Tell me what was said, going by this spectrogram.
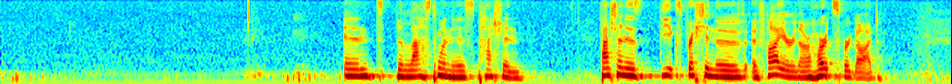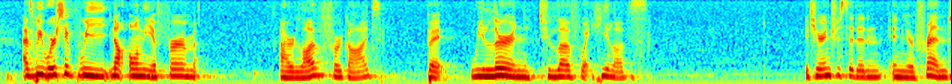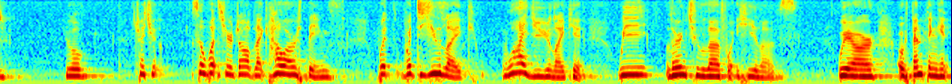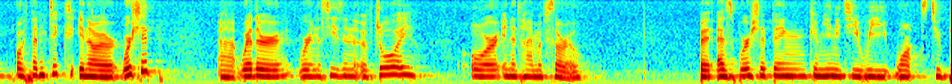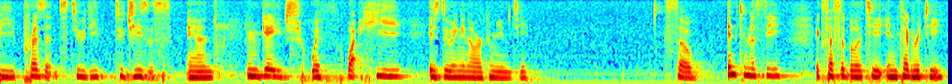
And the last one is passion. Passion is the expression of a fire in our hearts for God. As we worship, we not only affirm our love for God, but we learn to love what He loves. If you're interested in, in your friend, you will try to. So, what's your job? Like, how are things? What, what do you like? Why do you like it? We learn to love what He loves. We are authentic, authentic in our worship, uh, whether we're in a season of joy or in a time of sorrow. But as worshiping community, we want to be present to, the, to Jesus and engage with what He is doing in our community. So, intimacy, accessibility, integrity,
